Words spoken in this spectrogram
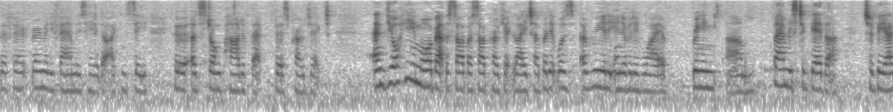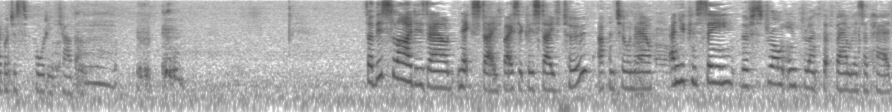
there are very, many families here that I can see who are a strong part of that first project. And you'll hear more about the side-by-side project later, but it was a really innovative way of bringing um, families together to be able to support each other. So this slide is our next stage, basically stage two up until now, and you can see the strong influence that families have had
